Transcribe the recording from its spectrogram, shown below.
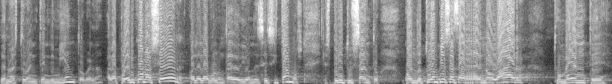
de nuestro entendimiento, ¿verdad? Para poder conocer cuál es la voluntad de Dios necesitamos Espíritu Santo. Cuando tú empiezas a renovar tu mente,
